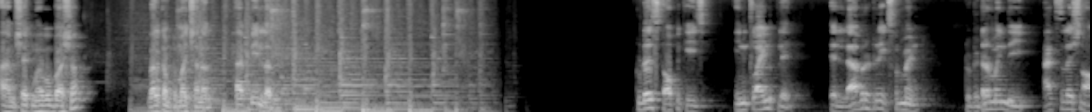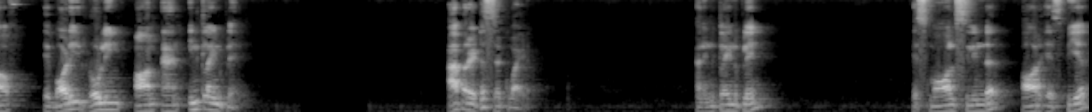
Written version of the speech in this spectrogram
I am Shaik Mahaboob Basha. Welcome to my channel. Happy Learning. Today's topic is inclined plane, a laboratory experiment to determine the acceleration of a body rolling on an inclined plane. Apparatus required. An inclined plane, a small cylinder or a sphere,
